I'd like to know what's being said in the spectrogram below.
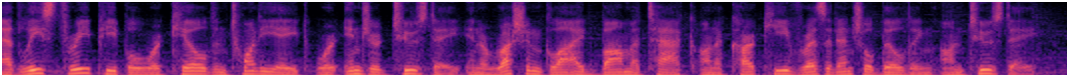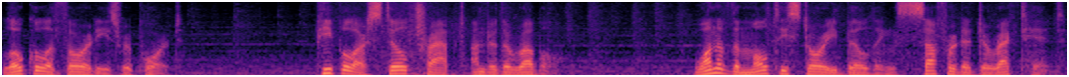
At least three people were killed and 28 were injured Tuesday in a Russian glide bomb attack on a Kharkiv residential building on Tuesday, local authorities report. People are still trapped under the rubble. One of the multi-story buildings suffered a direct hit.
